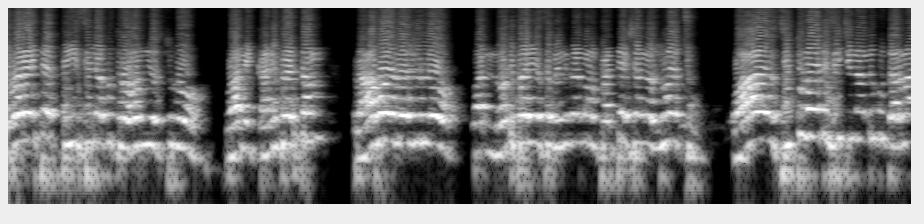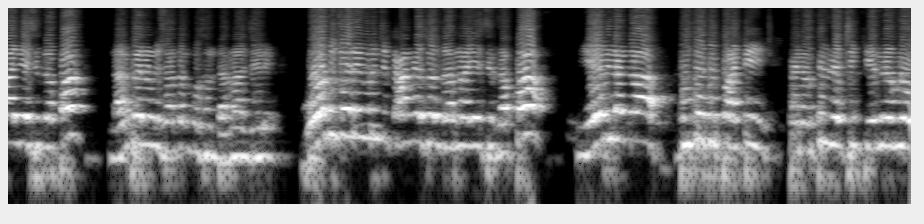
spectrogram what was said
ఎవరైతే బీసీలకు ద్రోహం చేస్తున్నారో వారిని కనిపెడతాం. రాబోయే రోజుల్లో వారిని నోటిఫై చేస్తాం. ఎందుకంటే మనం ప్రత్యక్షంగా చూడొచ్చు. వారు సిట్టు నోటీస్ ఇచ్చినందుకు ధర్నాలు చేసి తప్ప నలభై రెండు శాతం కోసం ధర్నాలు చేయలేదు ఓటు చోరీ గురించి కాంగ్రెస్ వాళ్ళు ధర్నా చేసి తప్ప ఏ విధంగా బీజేపీ పార్టీ పైన ఒత్తిడి తెచ్చి కేంద్రంలో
